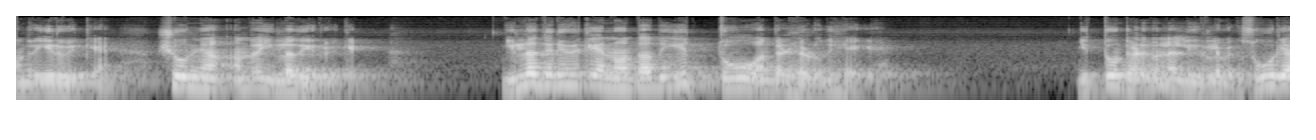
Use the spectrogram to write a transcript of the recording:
ಅಂದರೆ ಇರುವಿಕೆ, ಶೂನ್ಯ ಅಂದರೆ ಇಲ್ಲದ ಇರುವಿಕೆ. ಇಲ್ಲದಿರುವಿಕೆ ಎನ್ನುವಂಥದ್ದು ಇತ್ತು ಅಂತೇಳಿ ಹೇಳುವುದು ಹೇಗೆ? ಇತ್ತು ಅಂತ ಹೇಳಿದ್ಮೇಲೆ ಅಲ್ಲಿ ಇರಲೇಬೇಕು. ಸೂರ್ಯ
